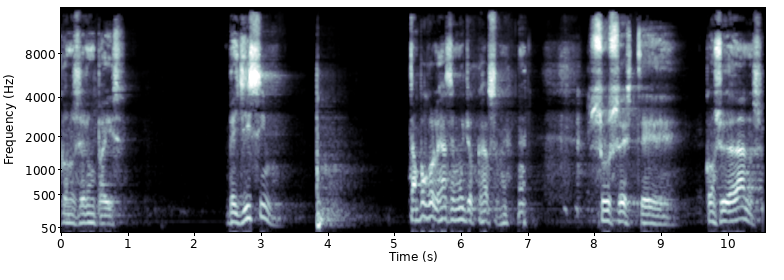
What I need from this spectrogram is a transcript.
conocer un país bellísimo. Tampoco les hace mucho caso ¿eh? sus este, conciudadanos,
